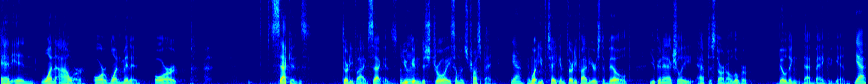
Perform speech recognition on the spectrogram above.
and in one hour or one minute or seconds, 35 seconds, you mm-hmm. can destroy someone's trust bank. Yeah. And what you've taken 35 years to build, you can actually have to start all over building that bank again. Yeah.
